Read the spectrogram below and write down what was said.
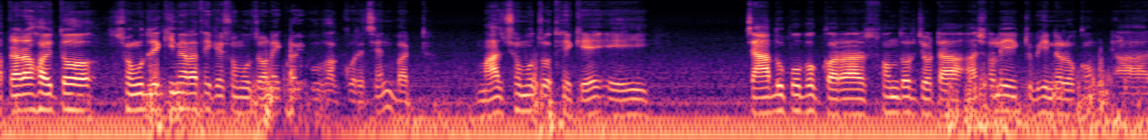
আপনারা হয়তো সমুদ্রের কিনারা থেকে সমুদ্র অনেকটাই উপভোগ করেছেন, বাট মাঝ সমুদ্র থেকে এই চাঁদ উপভোগ করার সৌন্দর্যটা আসলে একটু ভিন্ন রকম। আর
